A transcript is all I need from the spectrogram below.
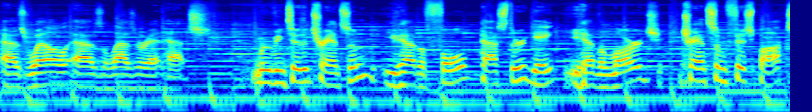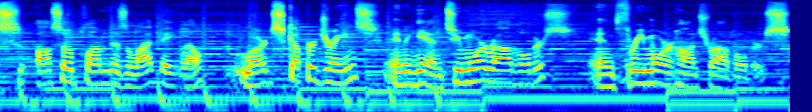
as well as a lazarette hatch. Moving to the transom, you have a full pass-through gate. You have a large transom fish box, also plumbed as a live bait well, large scupper drains, and again, two more rod holders and three more haunch rod holders.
